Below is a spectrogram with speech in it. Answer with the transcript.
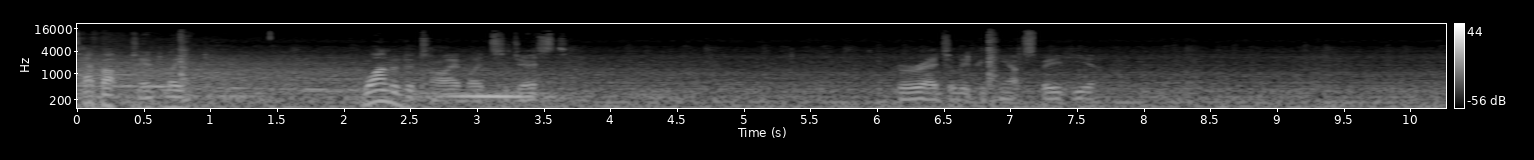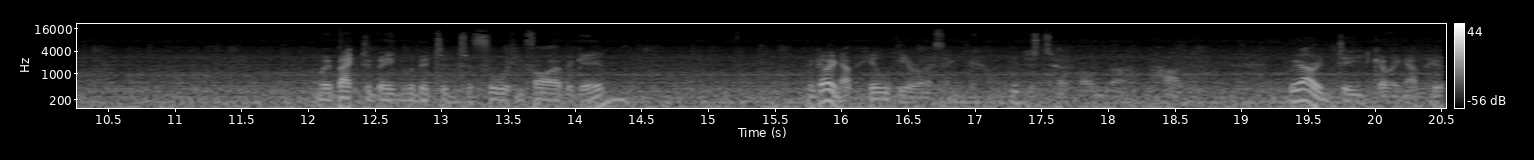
tap up gently. One at a time, I'd suggest. Gradually picking up speed here. We're back to being limited to 45 again. We're going uphill here, I think. We just turn on the HUD. We are indeed going uphill.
